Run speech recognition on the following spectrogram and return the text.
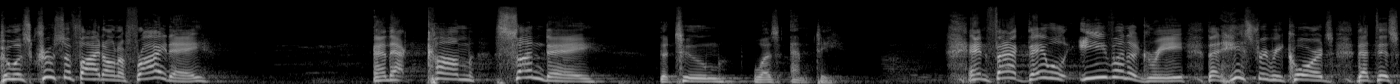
who was crucified on a Friday, and that come Sunday, the tomb was empty. In fact, they will even agree that history records that this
